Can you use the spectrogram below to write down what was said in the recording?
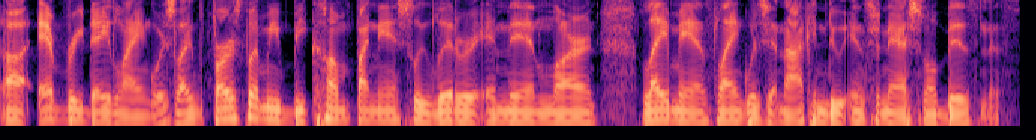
uh, everyday language. Like first, let me become financially literate and then learn layman's language, and I can do international business.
